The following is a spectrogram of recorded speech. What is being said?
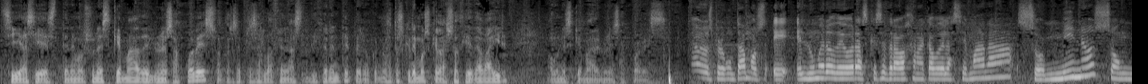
Sí, así es. Tenemos un esquema de lunes a jueves. Otras empresas lo hacen diferente, pero nosotros creemos que la sociedad va a ir a un esquema de lunes a jueves. Claro, nos preguntamos, eh, ¿el número de horas que se trabajan a cabo de la semana son menos? ¿Son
